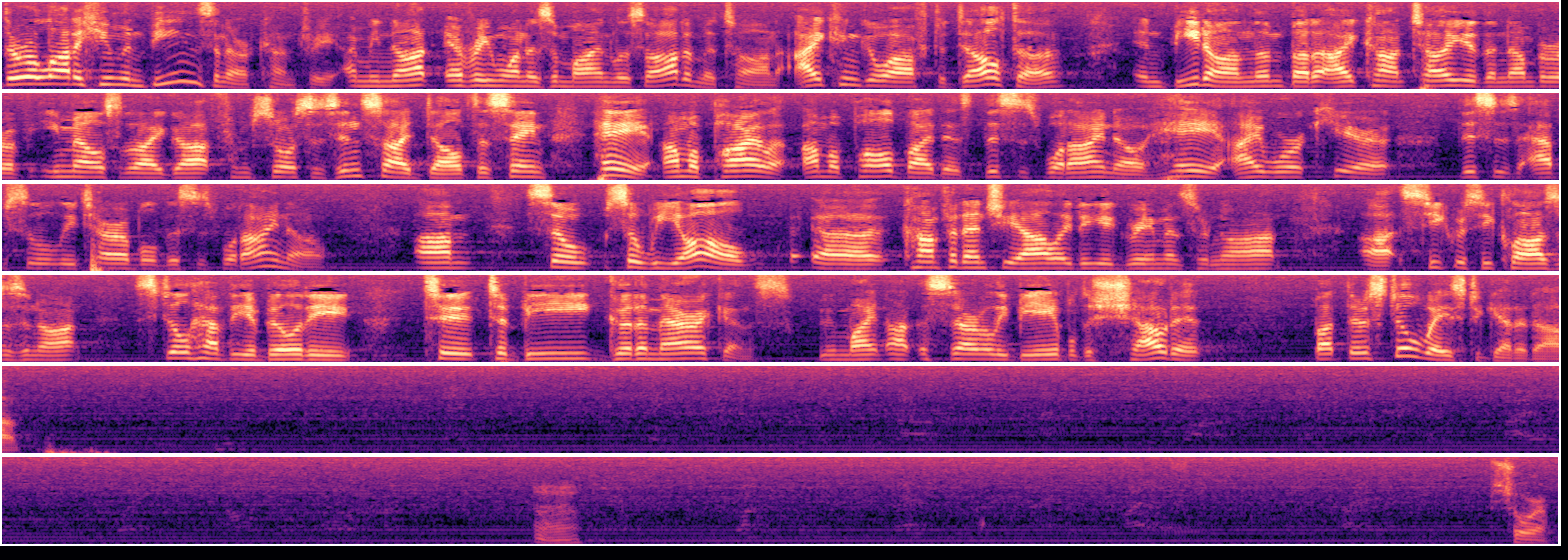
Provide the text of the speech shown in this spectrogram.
there are a lot of human beings in our country. I mean, not everyone is a mindless automaton. I can go off to Delta and beat on them, but I can't tell you the number of emails that I got from sources inside Delta saying, hey, I'm a pilot. I'm appalled by this. This is what I know. Hey, I work here. This is absolutely terrible. This is what I know. Um, so, so we all, uh, confidentiality agreements or not, uh, secrecy clauses or not, still have the ability to, to be good Americans. We might not necessarily be able to shout it but there's still ways to get it out. Mm-hmm. Sure.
